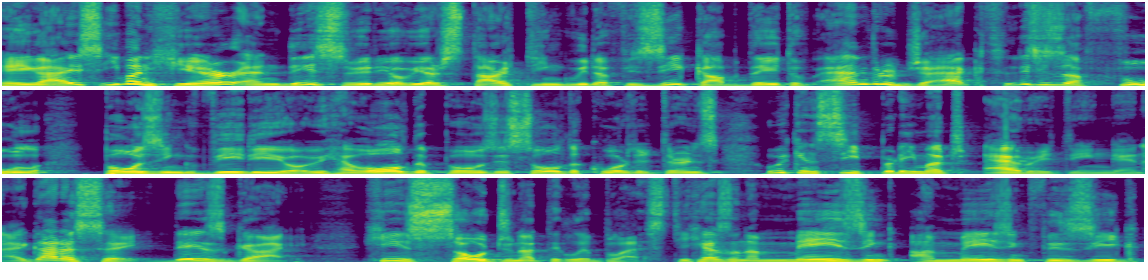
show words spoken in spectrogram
Hey guys, Ivan here and this video we are starting with a physique update of Andrew Jacked. This is a full posing video, you have all the poses, all the quarter turns, we can see pretty much everything. And I gotta say, this guy, he is so genetically blessed. He has an amazing, amazing physique,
